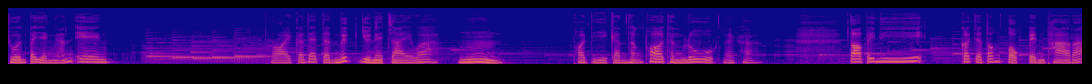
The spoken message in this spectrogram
ชวนไปอย่างนั้นเองพลอยก็ได้แต่นึกอยู่ในใจว่า อืม พอดีกันทั้งพ่อทั้งลูกนะคะ ต่อไปนี้ก็จะต้องตกเป็นภาระ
